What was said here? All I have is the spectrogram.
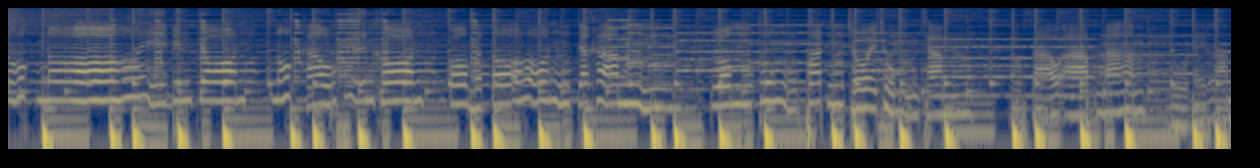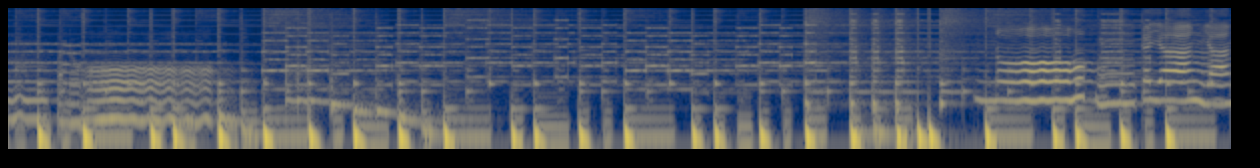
นกน้อยบินจร นกเขาคืนคอน ก็เมื่อตอนจะคำลมทุ่งพัดโชยชุ่มช่ำสาวอาบน้ำอยู่ในลำปะโดนกกระยางยาง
